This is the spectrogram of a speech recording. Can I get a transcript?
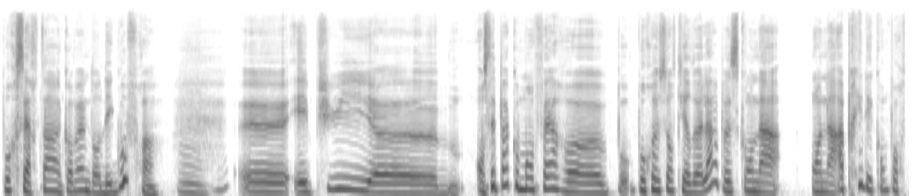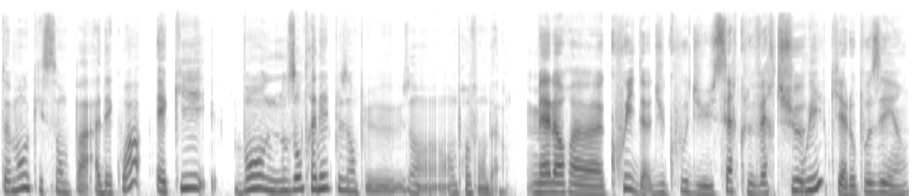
pour certains, quand même dans des gouffres. Euh, et puis, euh, on ne sait pas comment faire pour, pour ressortir de là parce qu'on a, on a appris des comportements qui ne sont pas adéquats et qui vont nous entraîner de plus en plus en, en profondeur. Mais alors, euh, quid du coup du cercle vertueux Oui. qui est à l'opposé hein?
